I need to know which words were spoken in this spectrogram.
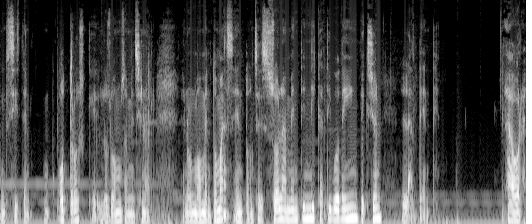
Existen otros que los vamos a mencionar en un momento más, entonces solamente indicativo de infección latente. Ahora,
